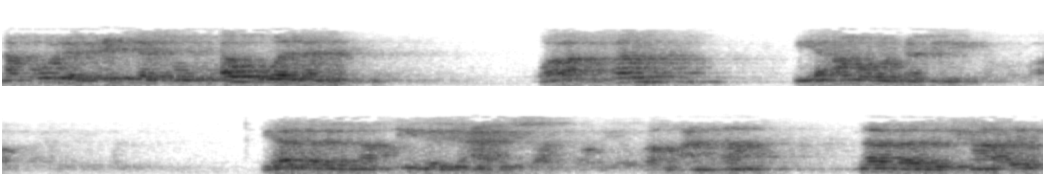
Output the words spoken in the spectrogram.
نقول العلة أولا ورأسا هي أمر النبي صلى الله عليه وسلم. لهذا لما قيل لعائشة رضي الله عنها ماذا للحائط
